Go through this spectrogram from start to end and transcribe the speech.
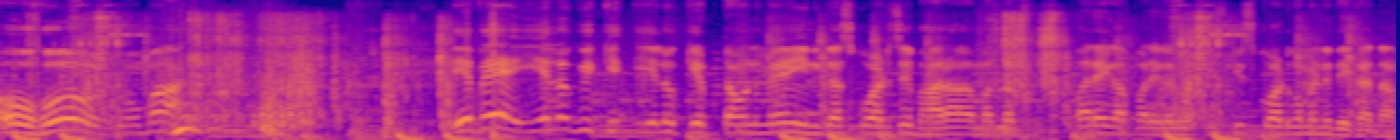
ओहो रोमा ये बे, ये लोग भी ये लोग केपटाउन में इनका स्क्वाड से भारा मतलब पड़ेगा पड़ेगा तो किसकी स्क्वाड को मैंने देखा था?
